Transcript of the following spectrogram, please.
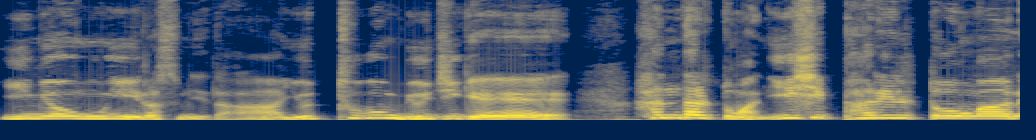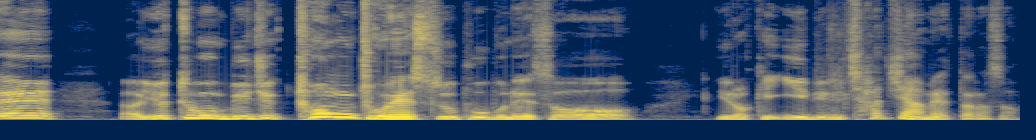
이명웅이 이렇습니다. 유튜브 뮤직에 한 달 동안 28일 동안의 어, 유튜브 뮤직 총 조회수 부분에서 이렇게 1위를 차지함에 따라서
